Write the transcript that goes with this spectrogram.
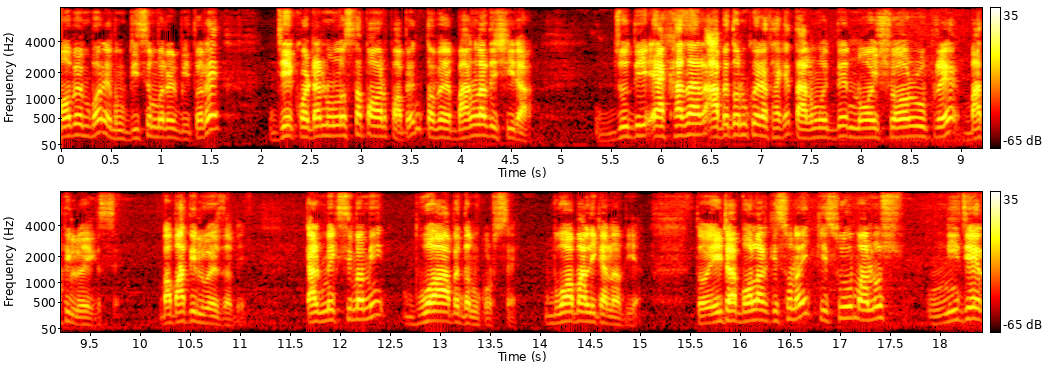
নভেম্বর এবং ডিসেম্বরের ভিতরে যে কয়টা নুলস্তা পাওয়ার পাবেন, তবে বাংলাদেশিরা যদি এক হাজার আবেদন করে থাকে, তার মধ্যে নয়শোর উপরে বাতিল হয়ে গেছে বা বাতিল হয়ে যাবে। কারণ ম্যাক্সিমামই ভুয়া আবেদন করছে, ভুয়া মালিকানা দিয়া। তো এইটা বলার কিছু নাই। কিছু মানুষ নিজের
